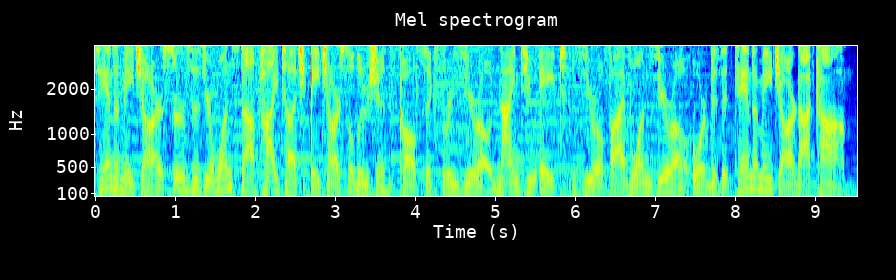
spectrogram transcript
Tandem HR serves as your one stop high touch HR solution. Call 630 928 0510 or visit tandemhr.com.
